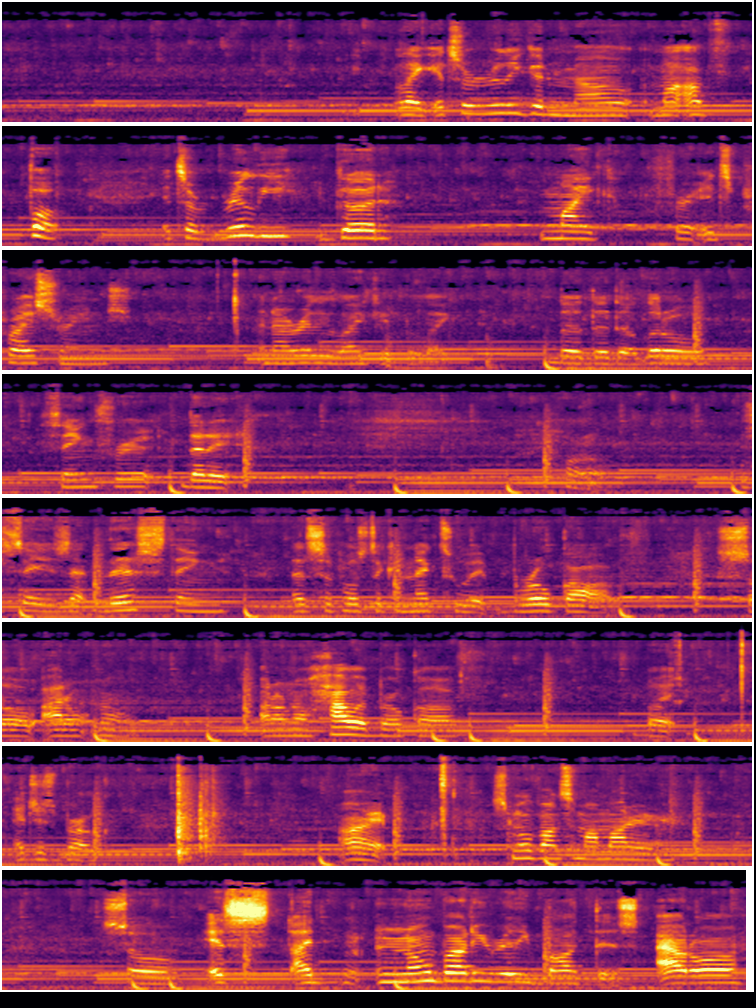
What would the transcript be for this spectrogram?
like it's a really good mouse. My uh, fuck, it's a really good mic for its price range, and I really like it. But like the the the little thing for it that it hold it says that this thing that's supposed to connect to it broke off. So I don't know. I don't know how it broke off, but it just broke. Alright, let's move on to my monitor. So it's I nobody really bought this at all.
